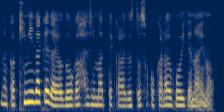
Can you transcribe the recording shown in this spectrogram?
なんか君だけだよ、動画始まってからずっとそこから動いてないの。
